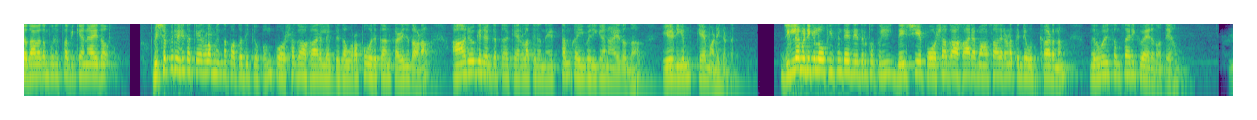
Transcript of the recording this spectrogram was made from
ഗതാഗതം പുനഃസ്ഥാപിക്കാനായത്. വിശപ്പ് രഹിത കേരളം എന്ന പദ്ധതിക്കൊപ്പം പോഷകാഹാര ലഭ്യത ഉറപ്പുവരുത്താൻ കഴിഞ്ഞതാണ് ആരോഗ്യരംഗത്ത് കേരളത്തിന് നേട്ടം കൈവരിക്കാനായതെന്ന് A D M K Manikandan. ജില്ലാ മെഡിക്കൽ ഓഫീസിന്റെ നേതൃത്വത്തിൽ ദേശീയ പോഷകാഹാര മാസാചരണത്തിന്റെ ഉദ്ഘാടനം നിർവഹിച്ച് സംസാരിക്കുമായിരുന്നു അദ്ദേഹം. ഈ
